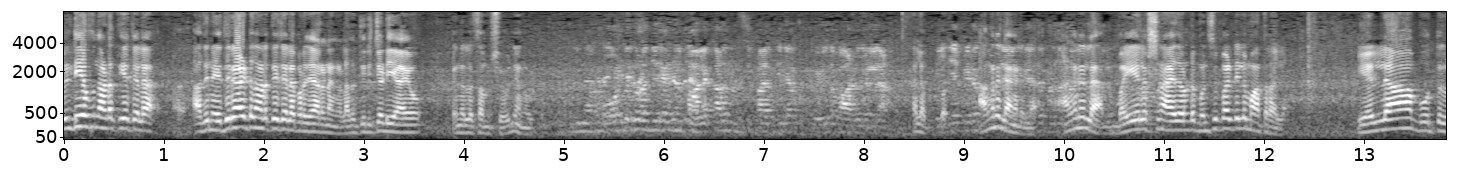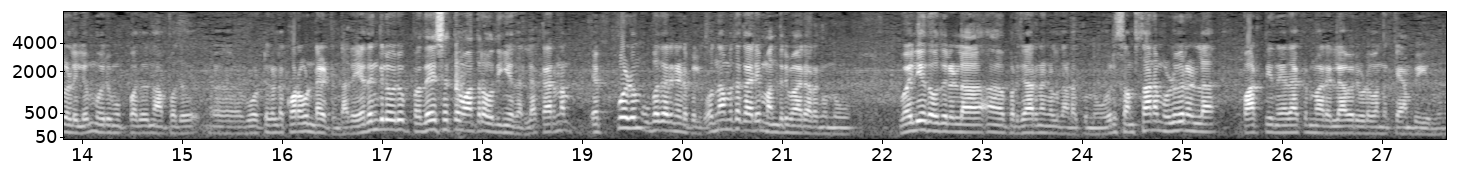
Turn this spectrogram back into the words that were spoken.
എൽ ഡി എഫ് നടത്തിയ ചില അതിനെതിരായിട്ട് നടത്തിയ ചില പ്രചാരണങ്ങൾ അത് തിരിച്ചടിയായോ എന്നുള്ള സംശയവും ഞങ്ങൾക്ക്. അല്ല അങ്ങനെയല്ല അങ്ങനെയല്ല അങ്ങനെയല്ല ബൈ ഇലക്ഷൻ ആയതുകൊണ്ട് മുനിസിപ്പാലിറ്റിയിൽ മാത്രമല്ല. എല്ലാ ബൂത്തുകളിലും ഒരു മുപ്പത് നാൽപ്പത് വോട്ടുകളുടെ കുറവുണ്ടായിട്ടുണ്ട്. അത് ഏതെങ്കിലും ഒരു പ്രദേശത്ത് മാത്രം ഒതുങ്ങിയതല്ല. കാരണം എപ്പോഴും ഉപതെരഞ്ഞെടുപ്പിൽ ഒന്നാമത്തെ കാര്യം മന്ത്രിമാരിറങ്ങുന്നു വലിയ തോതിലുള്ള പ്രചാരണങ്ങൾ നടക്കുന്നു. ഒരു സംസ്ഥാനം മുഴുവനുള്ള പാർട്ടി നേതാക്കന്മാരെല്ലാവരും ഇവിടെ വന്ന് ക്യാമ്പ് ചെയ്യുന്നു.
